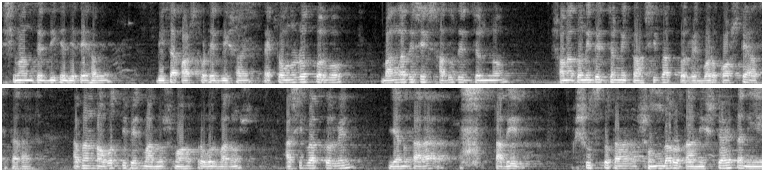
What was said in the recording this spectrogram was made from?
সীমান্তের দিকে যেতে হবে। ভিসা পাসপোর্টের বিষয়। একটা অনুরোধ করব, বাংলাদেশের সাধুদের জন্য, সনাতনীদের জন্য একটু আশীর্বাদ করবেন। বড় কষ্টে আছে তারা। আপনার নবদ্বীপের মানুষ, মহাপ্রভুর মানুষ, আশীর্বাদ করবেন, যেন তারা তাদের সুস্থতা, সুন্দরতা, নিশ্চয়তা নিয়ে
